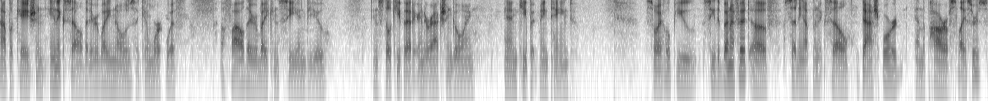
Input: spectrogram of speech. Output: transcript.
application in Excel that everybody knows and can work with, a file that everybody can see and view, and still keep that interaction going and keep it maintained. So I hope you see the benefit of setting up an Excel dashboard and the power of slicers.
